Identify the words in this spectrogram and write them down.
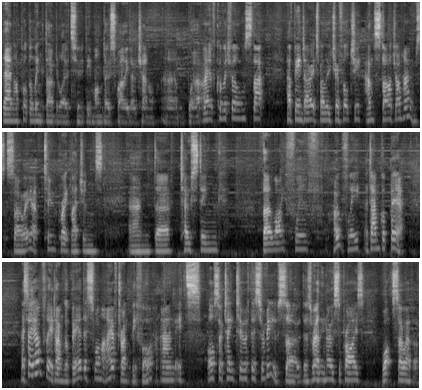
then I'll put the link down below to the Mondo Squallido channel, um, where I have covered films that have been directed by Lucio Fulci and star John Holmes. So uh, yeah, two great legends, and uh, toasting their life with hopefully a damn good beer. I say hopefully a damn good beer. This one I have drank before, and it's also take two of this review, so there's really no surprise whatsoever.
